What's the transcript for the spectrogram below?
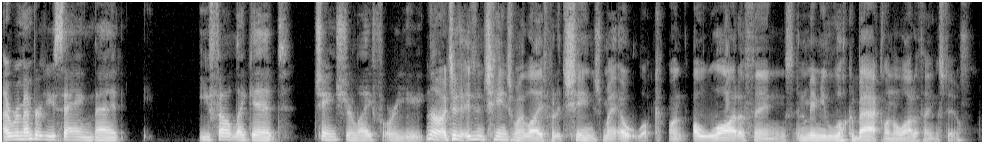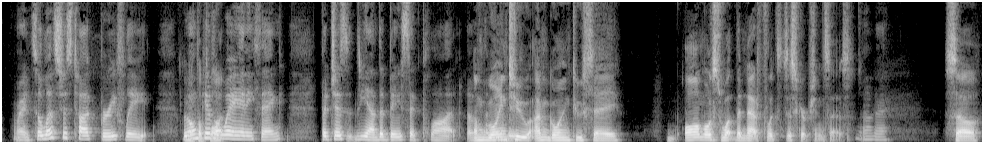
I remember you saying that you felt like it changed your life, or you. No, it, just, it didn't change my life, but it changed my outlook on a lot of things and made me look back on a lot of things too. Right. So let's just talk briefly. We About won't give plot? away anything, but just yeah, the basic plot. Of I'm the going movie. to I'm going to say almost what the Netflix description says. Okay. So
